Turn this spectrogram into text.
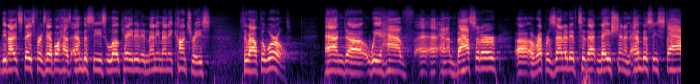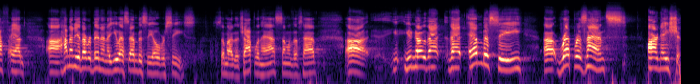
the United States, for example, has embassies located in many, many countries throughout the world. And uh, we have a, an ambassador, uh, a representative to that nation, an embassy staff. And uh, how many have ever been in a U.S. embassy overseas? Somebody, the chaplain has, some of us have. Uh, you, you, know that that embassy uh, represents our nation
